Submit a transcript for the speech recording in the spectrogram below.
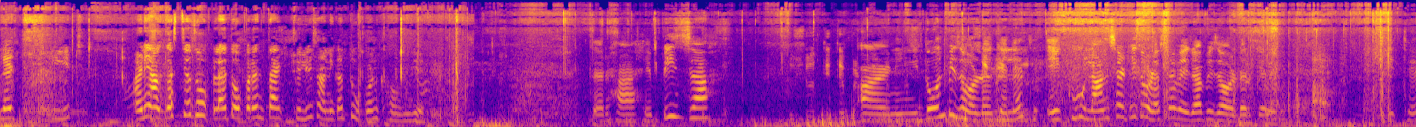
लेट्स ईट आणि अगस्त्य झोपलाय तोपर्यंत ऍक्च्युली सानिका तू पण खाऊन घे. तर हा आहे पिझ्झा आणि दोन पिझ्झा ऑर्डर केलेत. एक मुलांसाठी थोडासा वेगळा पिझ्झा ऑर्डर केलाय. इथे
